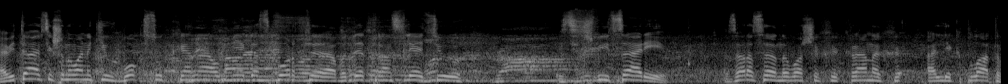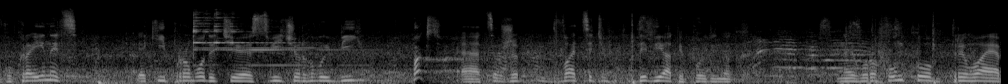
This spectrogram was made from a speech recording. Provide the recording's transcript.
Е, Вітаю всіх шанувальників боксу. Канал Мегаспорт веде трансляцію з Швейцарії. Зараз е, на ваших екранах Олег Платов, українець, який проводить е, свій черговий бій. Це вже 29-й поєдинок на його рахунку. Триває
